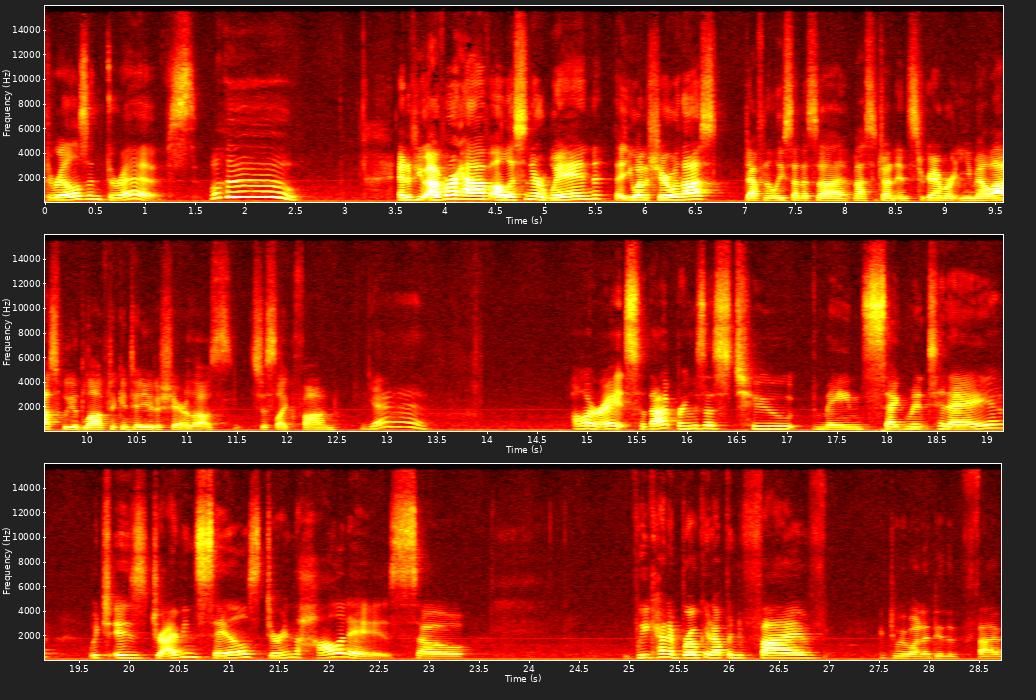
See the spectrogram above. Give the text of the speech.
Thrills and Thrifts. Woohoo! And if you ever have a listener win that you want to share with us, definitely send us a message on Instagram or email us. We would love to continue to share those. It's just like fun. Yeah. All right, so that brings us to the main segment today, which is driving sales during the holidays. So we kind of broke it up into five. Do we want to do the five?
